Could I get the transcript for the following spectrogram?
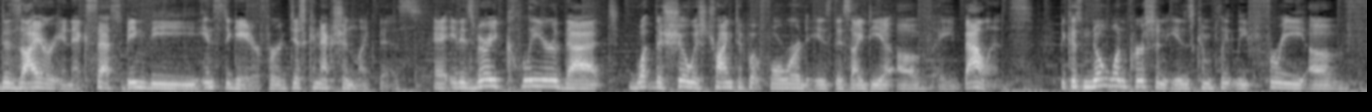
desire in excess being the instigator for disconnection like this. Uh, It is very clear that what the show is trying to put forward is this idea of a balance. Because no one person is completely free of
